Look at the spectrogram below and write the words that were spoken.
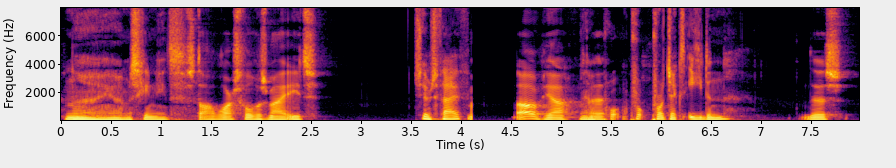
Nee, ja, misschien niet. Star Wars volgens mij iets. Sims 5. Oh ja, Ja, eh, Pro- Pro- Project Eden. dus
